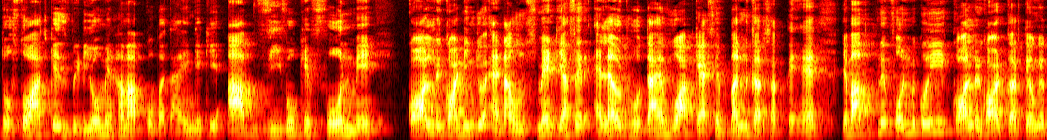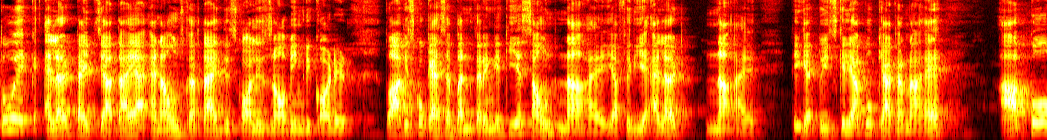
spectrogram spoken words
दोस्तों, आज के इस वीडियो में हम आपको बताएँगे कि आप वीवो के फ़ोन में कॉल रिकॉर्डिंग जो अनाउंसमेंट या फिर अलर्ट होता है, वो आप कैसे बंद कर सकते हैं। जब आप अपने फ़ोन में कोई कॉल रिकॉर्ड करते होंगे तो वो एक अलर्ट टाइप से आता है या अनाउंस करता है this call is now being recorded तो आप इसको कैसे बंद करेंगे कि ये साउंड ना आए या फिर ये अलर्ट ना आए? ठीक है तो इसके लिए आपको क्या करना है? आपको,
